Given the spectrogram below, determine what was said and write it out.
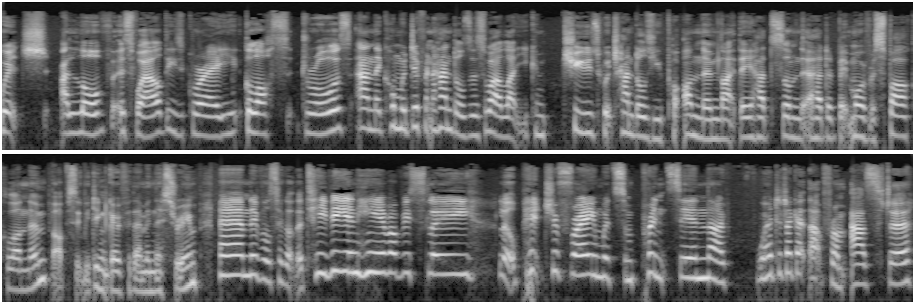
which I love as well, these grey gloss drawers. And they come with different handles as well, like you can choose which handles you put on them. Like they had some that had a bit more of a sparkle on them, but obviously we didn't go for them in this room. Um, they've also got the TV in here, obviously. Little picture frame with some prints in. I where did I get that from? Asda.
